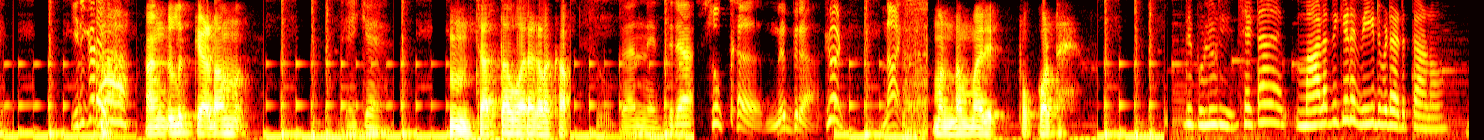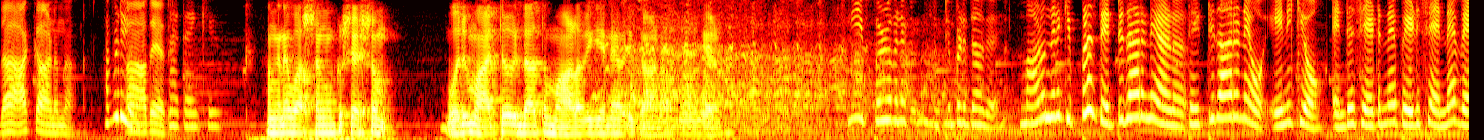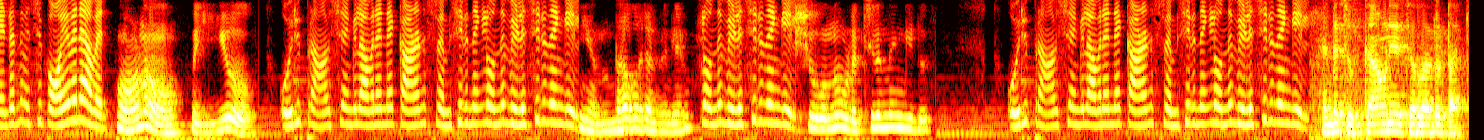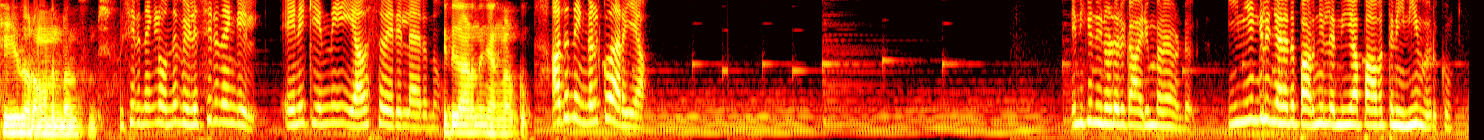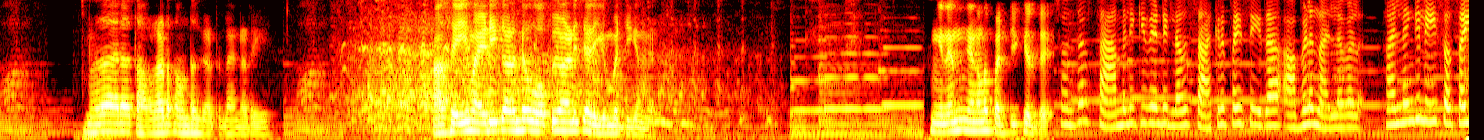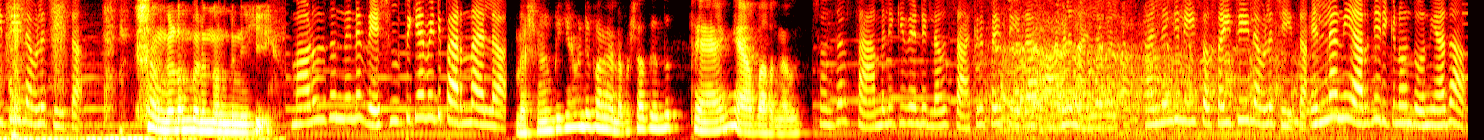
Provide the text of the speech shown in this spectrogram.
ഇരിക്കടാ! അങ്കിൾ കിടന്ന്. ഇരിക്കേ. ചത്ത പോലെ കിടക്കാം. സുഖ നിദ്ര സുഖ നിദ്ര ഗുഡ് നൈറ്റ് മണ്ടന്മാര് പൊക്കോട്ടെ ചേട്ടാ മാളവികയുടെ വീട് ഇവിടെ അടുത്താണോ? ദാ ആ കാണുന്ന? അതെ അതെ. Thank you. അങ്ങനെ വർഷങ്ങൾക്ക് ശേഷം ഒരു മാറ്റവും ഇല്ലാത്ത മാളവികനെ അവർ കാണാൻ പോവുകയാണ്. നീ ഇപ്പോഴും അവനെ കുറ്റപ്പെടുത്താതെ? മാളു നിനക്ക് ഇപ്പോഴും തെറ്റിദ്ധാരണയാണ്. തെറ്റിദ്ധാരണയോ? എനിക്കോ? എന്റെ ചേട്ടനെ പേടിച്ച് എന്നെ വേണ്ടെന്ന് വെച്ച് പോയവനാ അവൻ. ആണോ? അയ്യോ. ഒരു പ്രാവശ്യമെങ്കിലും അവൻ എന്നെ കാണാൻ ശ്രമിച്ചിരുന്നെങ്കിൽ ഒന്ന് വിളിച്ചിരുന്നെങ്കിൽ. എന്താ ഒന്ന് വിളിച്ചിരുന്നെങ്കിൽ. ഷൂ ഒന്ന് വിളിച്ചിരുന്നെങ്കിൽ. ഒരു പ്രാവശ്യമെങ്കിലും അവൻ എന്നെ കാണാൻ ശ്രമിച്ചിരുന്നെങ്കിൽ ഒന്ന് വിളിച്ചിരുന്നെങ്കിൽ. എന്റെ ചുക്കാമണിയെ ചെറുതായിട്ട് ടച്ച് ചെയ്ത് തുടങ്ങുന്നുണ്ടോ സംശയം. ഒന്ന് വിളിച്ചിരുന്നെങ്കിൽ. എനിക്ക് ഇന്ന് ഈ അവസ്ഥ വരില്ലായിരുന്നു. ഇത് കാണുന്ന ഞങ്ങൾക്കും. അത് നിങ്ങൾക്കും അറിയാം. എനിക്ക് നിന്നോട് ഒരു കാര്യം പറയാനുണ്ട്. ഇനിയെങ്കിലും ഞാനത് പറഞ്ഞില്ല നീ ആ പാവത്തിന് ഇനിയും വെറുക്കും. അതാരാ തവളയുടെ സൗണ്ട് കേട്ടില്ല ഇടയ്ക്ക്? ആ സെയിം ഐ ഡി കാർഡിന്റെ കോപ്പി കാണിച്ചായിരിക്കും പറ്റിക്കുന്നത്. ഇങ്ങനെയൊന്നും ഞങ്ങളെ പറ്റിക്കല്ലേ? സ്വന്തം ഫാമിലിക്ക് വേണ്ടി ലവ് സാക്രിഫൈസ് ചെയ്ത അവൾ നല്ലവൾ. അല്ലെങ്കിൽ ഈ സൊസൈറ്റിയിൽ അവൾ ചീത്ത. സങ്കടം വരുന്നുണ്ട് എനിക്ക്. മാളു നിന്നെ വിഷമിപ്പിക്കാൻ വേണ്ടി പറഞ്ഞല്ല വിഷമിപ്പിക്കാൻ വേണ്ടി പറഞ്ഞല്ല പക്ഷെ അത് എന്ത് തേങ്ങയാ പറഞ്ഞത്? സ്വന്തം ഫാമിലിക്ക് വേണ്ടി ലവ് സാക്രിഫൈസ് ചെയ്ത അവൾ നല്ലവൾ. അല്ലെങ്കിൽ ഈ സൊസൈറ്റിയിൽ അവൾ ചീത്ത. എല്ലാം നീ അറിഞ്ഞിരിക്കണോന്ന് തോന്നി അതാ.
